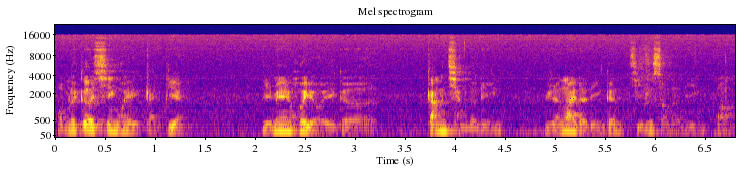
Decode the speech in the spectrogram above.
我们的个性会改变，里面会有一个刚强的灵、仁爱的灵跟谨守的灵啊。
